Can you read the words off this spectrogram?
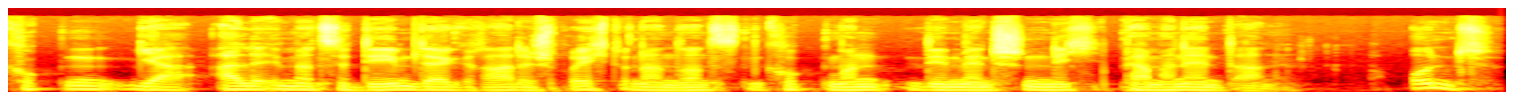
gucken ja alle immer zu dem, der gerade spricht und ansonsten guckt man den Menschen nicht permanent an. Und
